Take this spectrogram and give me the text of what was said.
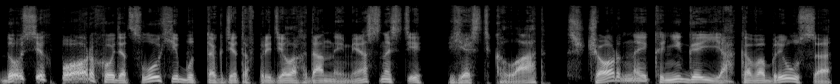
до сих пор ходят слухи, будто где-то в пределах данной местности есть клад с черной книгой Якова Брюса,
